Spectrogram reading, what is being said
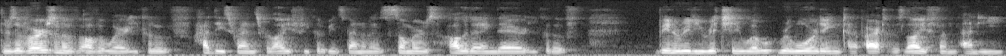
there's a version of, of it where he could have had these friends for life. He could have been spending his summers holidaying there. He could have been a really rich, rewarding kind of part of his life, and, and he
